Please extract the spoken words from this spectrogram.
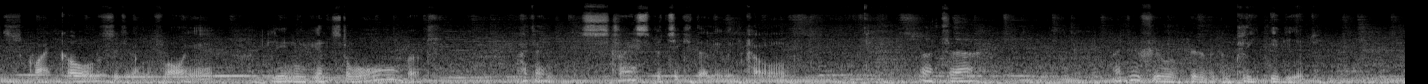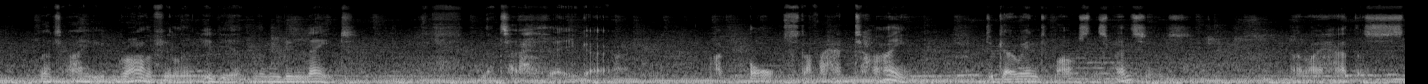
It's quite cold sitting on the floor here, leaning against a wall, but I don't stress particularly with cold. But uh, I do feel a bit of a complete idiot, but I rather feel an idiot than be late. But uh, there you go. I bought stuff. I had time to go into Marks and Spencers, and I had this,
